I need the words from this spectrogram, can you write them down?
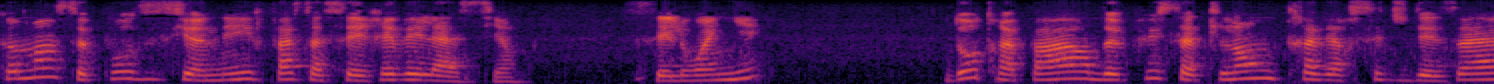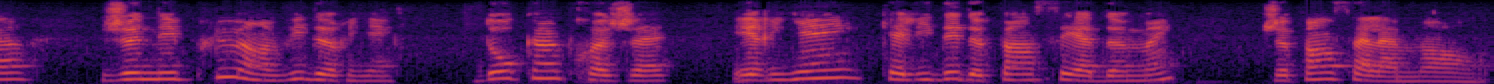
Comment se positionner face à ces révélations? S'éloigner? D'autre part, depuis cette longue traversée du désert, je n'ai plus envie de rien, d'aucun projet, et rien qu'à l'idée de penser à demain, je pense à la mort.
